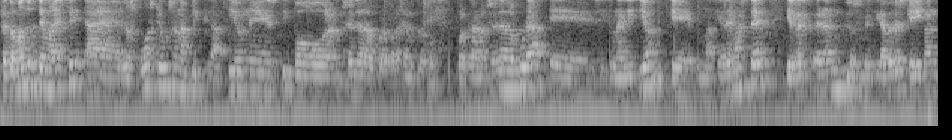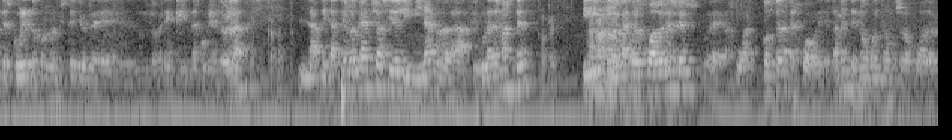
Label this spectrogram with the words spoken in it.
retomando el tema este, eh, los juegos que usan aplicaciones tipo las noches de la locura, por ejemplo, Sí. porque las noches de la locura eh, se hizo una edición que uno hacía de máster y el resto eran los investigadores que iban descubriendo por los misterios de lo que ir descubriendo, ¿verdad? Sí, correcto, La aplicación lo que ha hecho ha sido eliminar la figura de máster correcto. y No, no, lo que hacen los jugadores es eh, jugar contra el juego directamente, no contra un solo jugador.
